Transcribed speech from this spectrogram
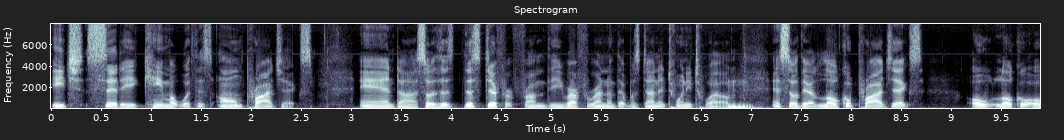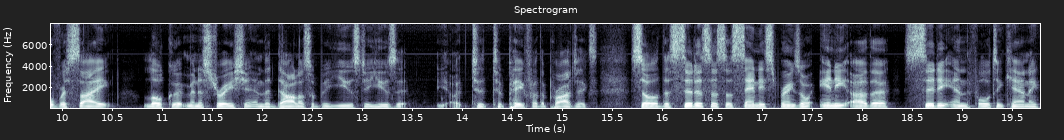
each city came up with its own projects. And uh, so this this differed from the referendum that was done in 2012. And so there are local projects, o- local oversight, local administration, and the dollars will be used to use it to, to pay for the projects. So the citizens of Sandy Springs or any other city in Fulton County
